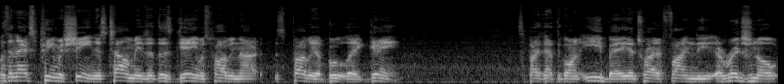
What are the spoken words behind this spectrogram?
with an XP machine is telling me that this game is probably not, it's probably a bootleg game. So i probably have to go on eBay and try to find the original,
